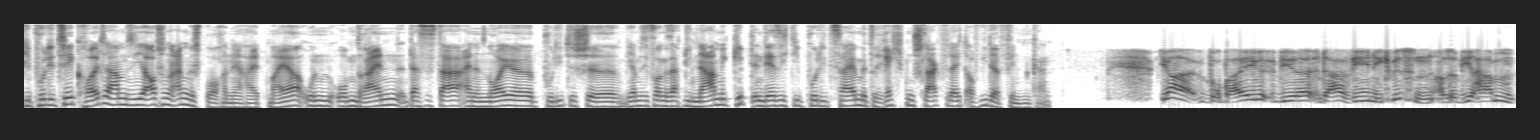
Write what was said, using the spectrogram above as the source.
Die Politik heute haben Sie ja auch schon angesprochen, Herr Heidmeier. Und obendrein, dass es da eine neue politische, wie haben Sie vorhin gesagt, Dynamik gibt, in der sich die Polizei mit rechten Schlag vielleicht auch wiederfinden kann. Ja, wobei wir da wenig wissen. Also wir haben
